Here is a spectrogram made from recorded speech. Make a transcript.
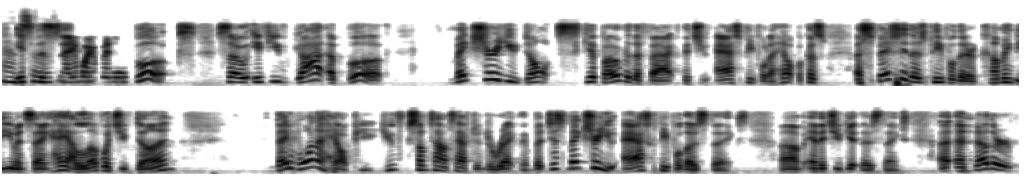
Absolutely. It's the same way with books. So if you've got a book, make sure you don't skip over the fact that you ask people to help because especially those people that are coming to you and saying hey i love what you've done they want to help you. You sometimes have to direct them, but just make sure you ask people those things um, and that you get those things. Uh, another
